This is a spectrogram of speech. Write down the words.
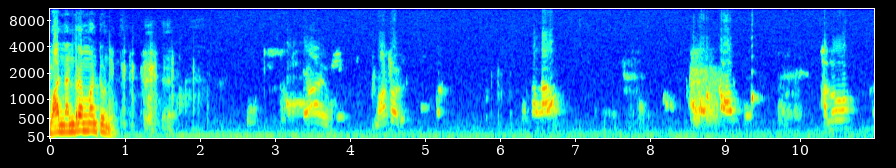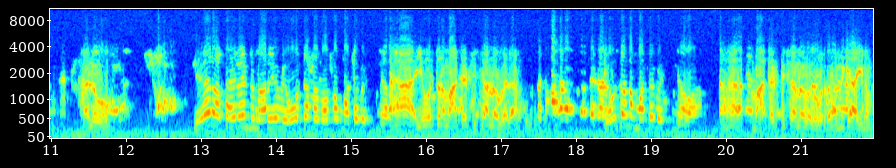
వాడు నన్ను రమ్మంటుండు. మాట్లాడు హలో. హలో ఎవరితో మాట్లాడిపిస్తాను కదా. మాట్లాడిపిస్తాను కదా అందుకే ఆగినాం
